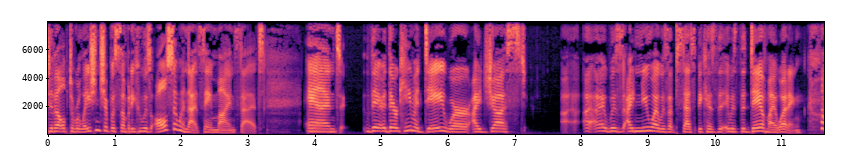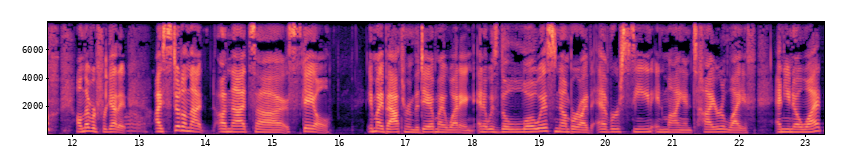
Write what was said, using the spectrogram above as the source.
developed a relationship with somebody who was also in that same mindset. And there there came a day where I just I, I was I knew I was obsessed because it was the day of my wedding. I'll never forget it. I stood on that on that uh, scale in my bathroom the day of my wedding, and it was the lowest number I've ever seen in my entire life. And you know what?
